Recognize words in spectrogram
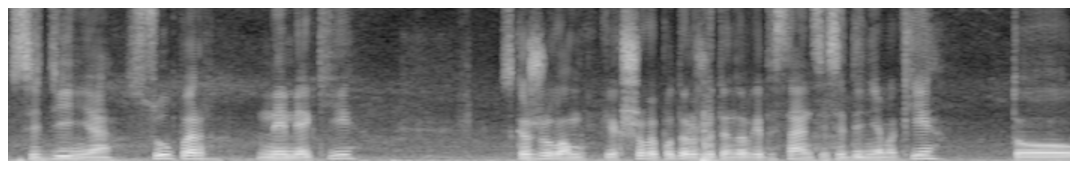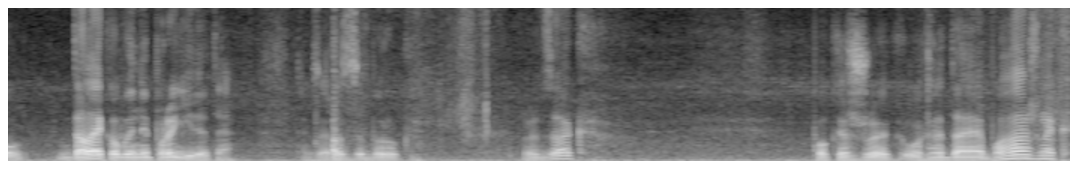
Сидіння супер, не м'які. Скажу вам, якщо ви подорожуєте на довгій дистанції сидіння м'які, то далеко ви не проїдете. Так, зараз заберу рюкзак. Покажу, як виглядає багажник.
